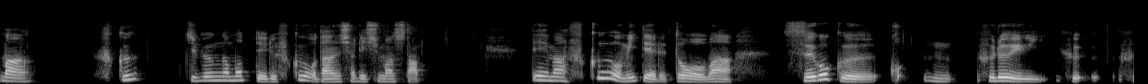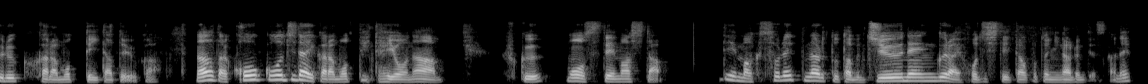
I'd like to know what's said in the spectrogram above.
まあ、服、自分が持っている服を断捨離しました。で、まあ、服を見ていると、まあ、すごくこ、古い、ふ古くから持っていたというか、なんだったら高校時代から持っていたような服も捨てました。で、まあ、それってなると多分10年ぐらい保持していたことになるんですかね。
